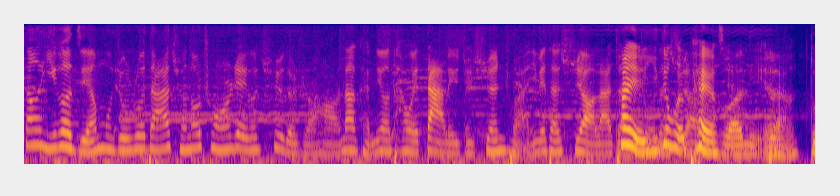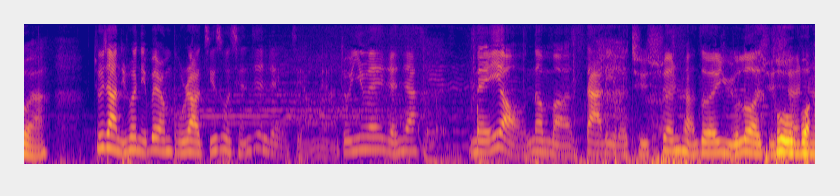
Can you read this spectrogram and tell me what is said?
当一个节目就是说大家全都冲着这个去的时候，那肯定他会大力去宣传，因为他需要拉。他也一定会配合你。对，就像你说，你为什么不知道《极速前进》这个节目呀？就因为人家没有那么大力的去宣传，作为娱乐去宣传。不不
